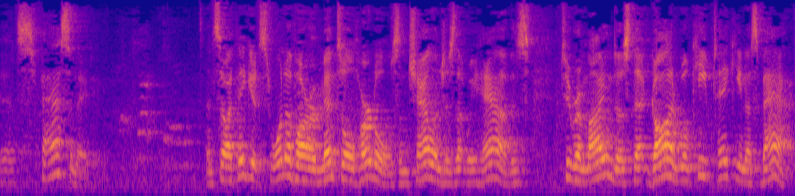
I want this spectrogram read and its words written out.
It's fascinating. And so I think it's one of our mental hurdles and challenges that we have is to remind us that God will keep taking us back.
